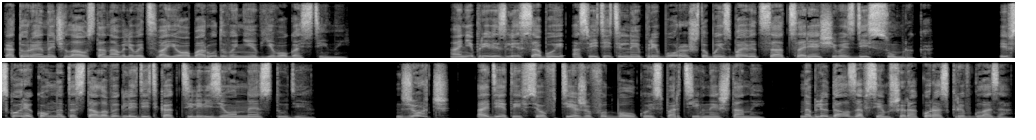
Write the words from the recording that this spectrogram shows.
которая начала устанавливать свое оборудование в его гостиной. Они привезли с собой осветительные приборы, чтобы избавиться от царящего здесь сумрака. И вскоре комната стала выглядеть как телевизионная студия. Джордж, одетый все в те же футболку и спортивные штаны, наблюдал за всем, широко раскрыв глаза.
